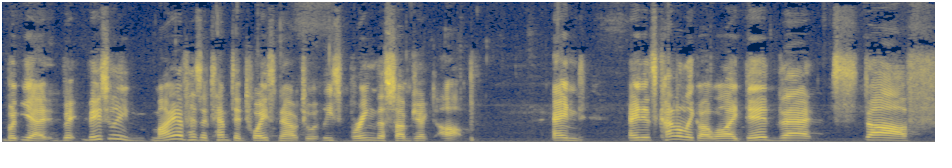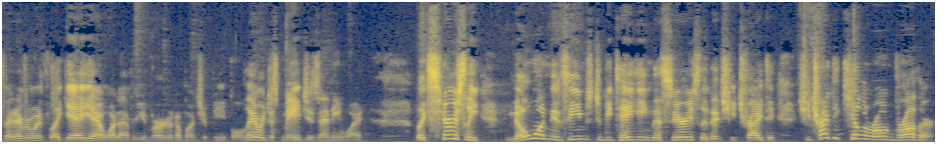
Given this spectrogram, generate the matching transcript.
But yeah, ba- basically, Maiev has attempted twice now to at least bring the subject up and and it's kind of like a, well i did that stuff and everyone's like yeah yeah whatever you murdered a bunch of people. They were just mages anyway. Like seriously no one seems to be taking this seriously that she tried to she tried to kill her own brother.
